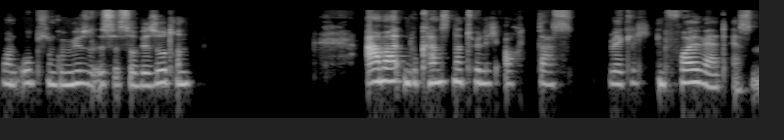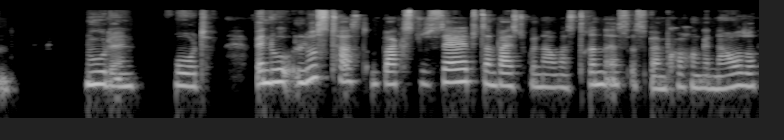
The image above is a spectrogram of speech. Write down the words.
von Obst und Gemüse ist es sowieso drin. Aber du kannst natürlich auch das wirklich in Vollwert essen. Nudeln, Brot, wenn du Lust hast, backst du selbst, dann weißt du genau, was drin ist. Ist beim Kochen genauso.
